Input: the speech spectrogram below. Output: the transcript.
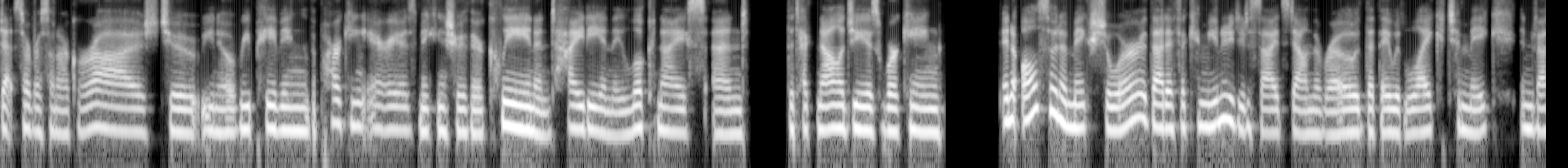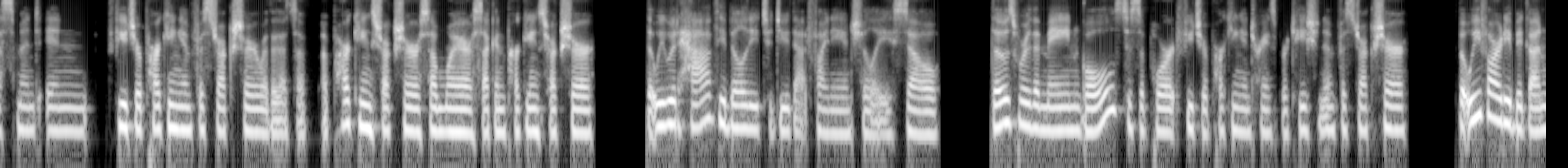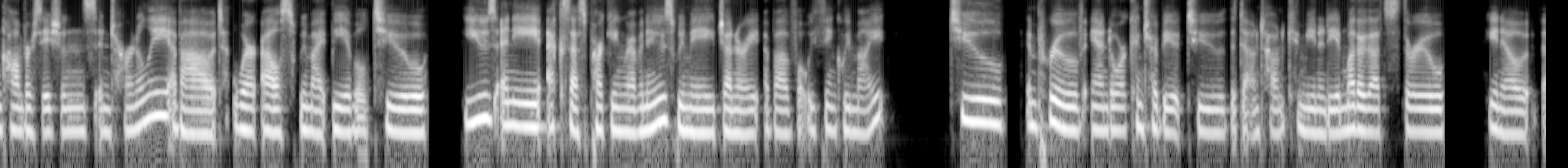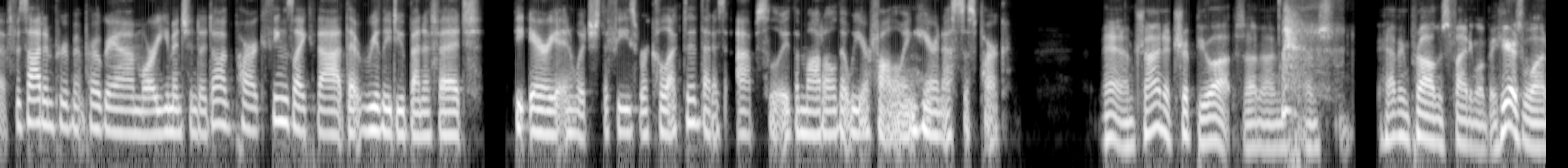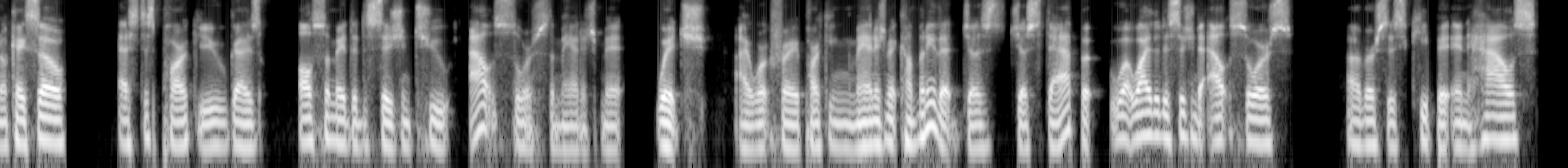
debt service on our garage to, you know, repaving the parking areas, making sure they're clean and tidy and they look nice and the technology is working. And also to make sure that if a community decides down the road that they would like to make investment in future parking infrastructure, whether that's a, a parking structure somewhere, a second parking structure, that we would have the ability to do that financially. So those were the main goals to support future parking and transportation infrastructure. But we've already begun conversations internally about where else we might be able to use any excess parking revenues we may generate above what we think we might to improve and or contribute to the downtown community and whether that's through you know a facade improvement program or you mentioned a dog park things like that that really do benefit the area in which the fees were collected that is absolutely the model that we are following here in estes park Man, I'm trying to trip you up. So I'm, I'm, I'm having problems finding one, but here's one. Okay. So Estes Park, you guys also made the decision to outsource the management, which I work for a parking management company that does just that. But why the decision to outsource uh, versus keep it in house?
